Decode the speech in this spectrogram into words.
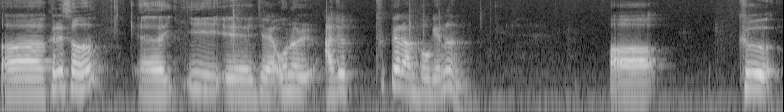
어, 그래서 어, 이 예, 이제 오늘 아주 특별한 복에는 어, 그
